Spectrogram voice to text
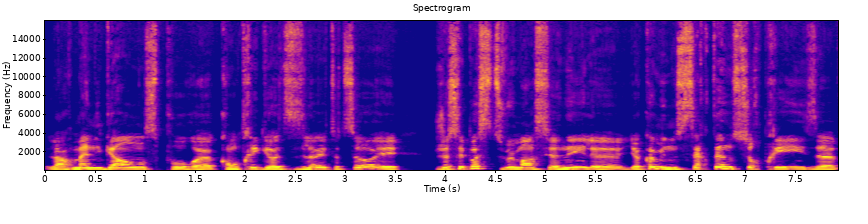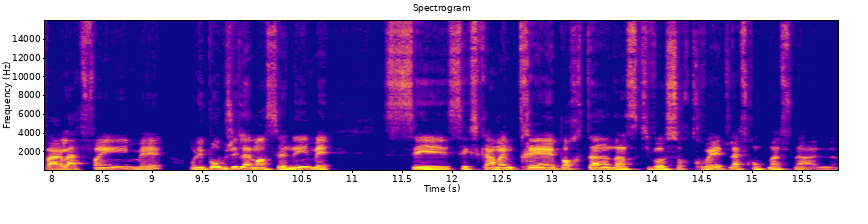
leur manigance pour euh, contrer Godzilla et tout ça. Et je sais pas si tu veux mentionner, il y a comme une certaine surprise euh, vers la fin, mais on n'est pas obligé de la mentionner, mais c'est c'est quand même très important dans ce qui va se retrouver être l'affrontement final.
